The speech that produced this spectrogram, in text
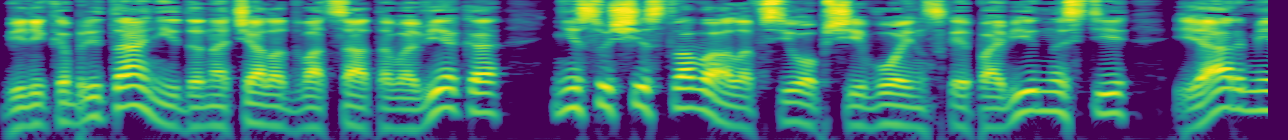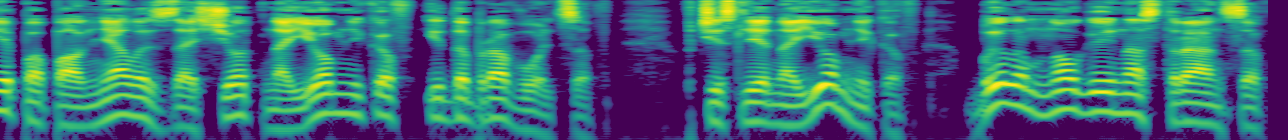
Великобритании до начала XX века не существовало всеобщей воинской повинности, и армия пополнялась за счет наемников и добровольцев. В числе наемников было много иностранцев,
